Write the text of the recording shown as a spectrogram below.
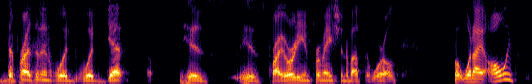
the president would would get his his priority information about the world. But what I always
